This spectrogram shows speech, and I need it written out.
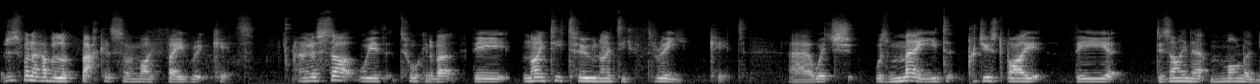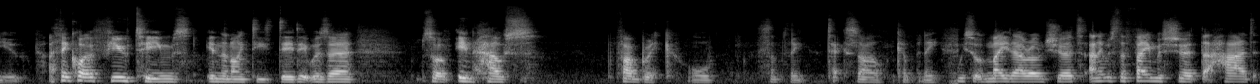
I just want to have a look back at some of my favourite kits. I'm going to start with talking about the 92-93 kit, uh, which was made, produced by the designer Molineux. I think quite a few teams in the 90s did. It was a sort of in-house fabric or something textile company. We sort of made our own shirts and it was the famous shirt that had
